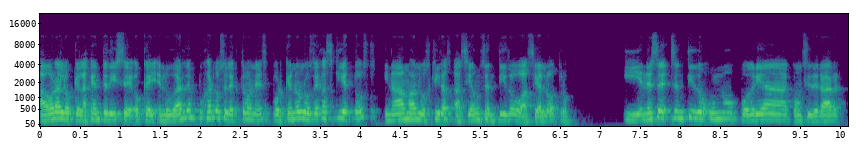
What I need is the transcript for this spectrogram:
Ahora lo que la gente dice, ok, en lugar de empujar los electrones, ¿por qué no los dejas quietos y nada más los giras hacia un sentido o hacia el otro? Y en ese sentido uno podría considerar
